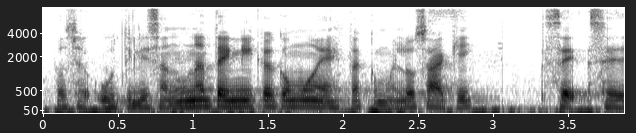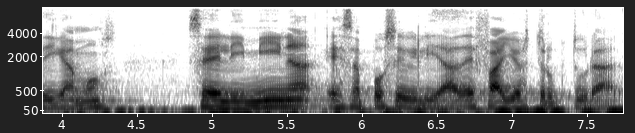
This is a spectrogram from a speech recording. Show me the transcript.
Entonces utilizando una técnica como esta, como el Osaki, se, se digamos, se elimina esa posibilidad de fallo estructural.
